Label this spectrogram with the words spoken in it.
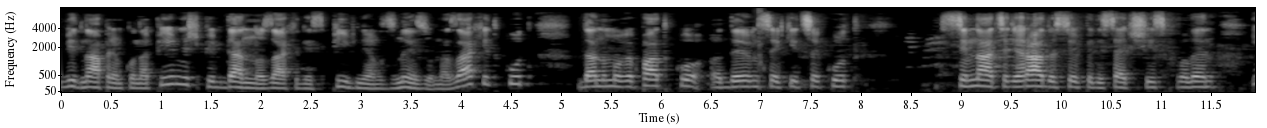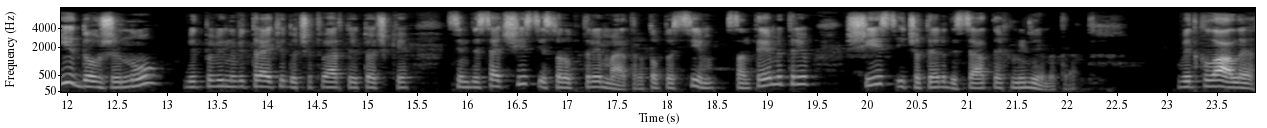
від напрямку на північ, південно-західний з півдня знизу на захід кут. В даному випадку е, дивимося, який це кут. 17 градусів 56 хвилин. І довжину, відповідно від 3 до 4 точки 76,43 метра. Тобто 7 см 6,4 мм відклали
